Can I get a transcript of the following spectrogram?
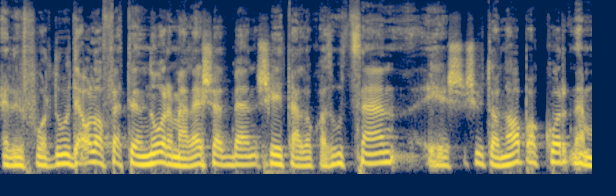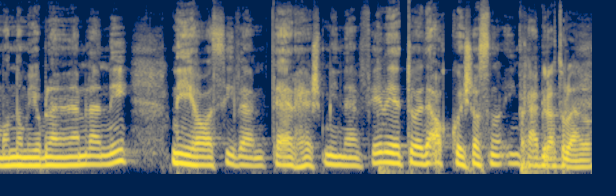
előfordul, de alapvetően normál esetben sétálok az utcán, és süt a nap, akkor nem mondom, hogy jobb lenne nem lenni. Néha a szívem terhes mindenfélétől, de akkor is azt mondom, inkább Gratulálok.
